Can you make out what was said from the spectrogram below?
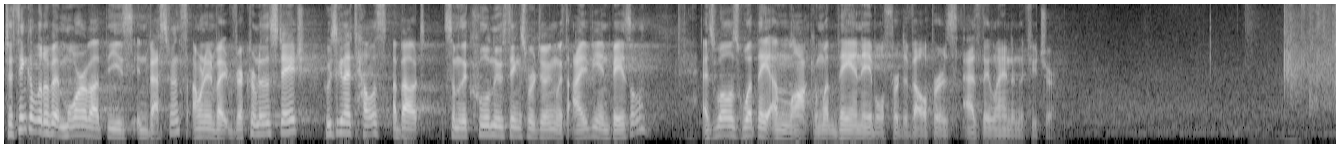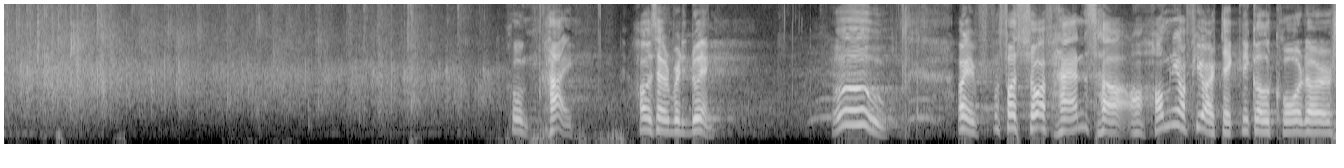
to think a little bit more about these investments, I want to invite Vikram to the stage, who's going to tell us about some of the cool new things we're doing with Ivy and Bazel, as well as what they unlock and what they enable for developers as they land in the future. Cool. Hi. How is everybody doing? Ooh. Okay, first show of hands. Uh, how many of you are technical coders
